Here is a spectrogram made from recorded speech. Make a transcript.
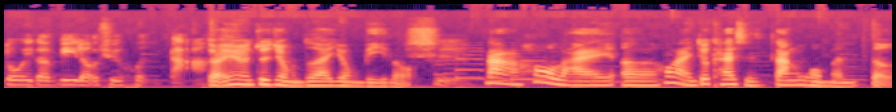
多一个 Vlog 去混搭。对，因为最近我们都在用 Vlog。是。那后来，呃，后来你就开始当我们的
